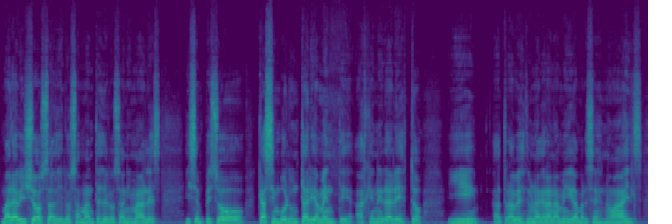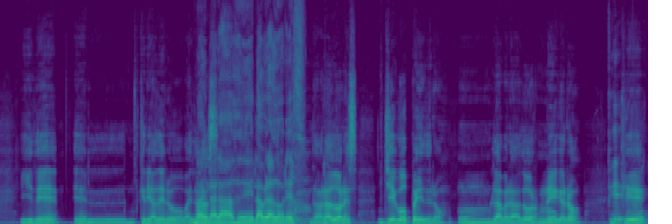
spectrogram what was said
maravillosa de los amantes de los animales y se empezó casi involuntariamente a generar esto y a través de una gran amiga, Mercedes Noailles, y de el criadero Bailarás, Bailarás de labradores. Labradores, llegó Pedro, un labrador negro que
